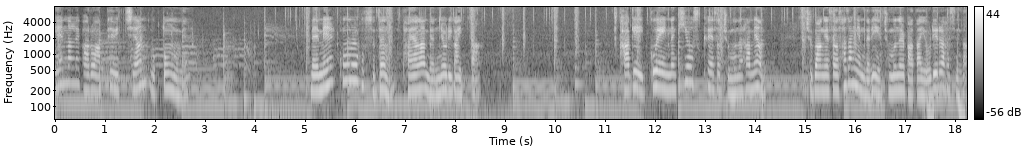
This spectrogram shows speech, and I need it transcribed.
비엔날레 바로 앞에 위치한 목동모밀. 메밀, 콩물국수 등 다양한 면 요리가 있다. 가게 입구에 있는 키오스크에서 주문을 하면 주방에서 사장님들이 주문을 받아 요리를 하신다.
